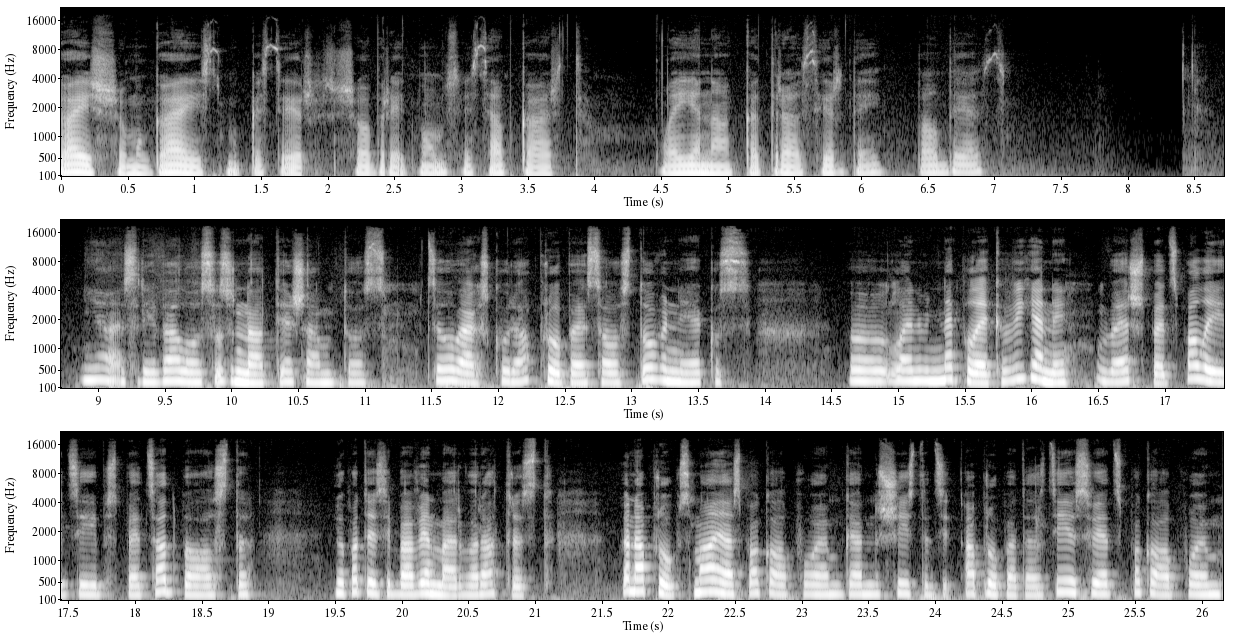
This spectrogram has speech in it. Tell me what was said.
gaišumu, gaismu, kas ir šobrīd mums visapkārt, lai ienāk katrā sirdī. Paldies! Jā, es arī vēlos uzrunāt tiešām tos cilvēkus, kuri aprūpē savus tuviniekus, lai viņi nepaliek vieni, vērš pēc palīdzības, pēc atbalsta, jo patiesībā vienmēr var atrast gan aprūpas mājās pakalpojumu, gan šīs aprūpētās dzīvesvietas pakalpojumu,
